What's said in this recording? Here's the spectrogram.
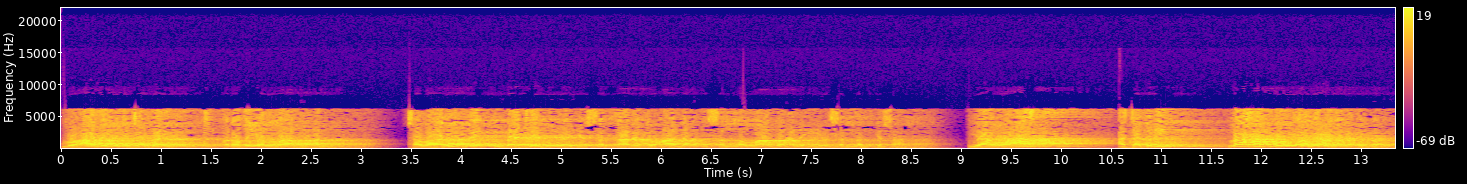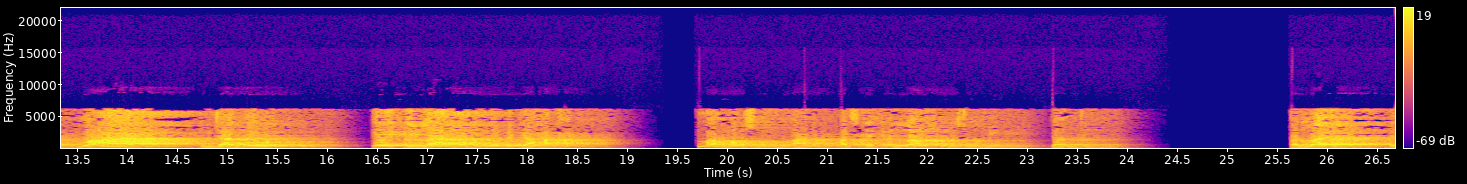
معاذ بن جبل رضی اللہ عنہ سواری پہ بیٹھے ہوئے ہیں سرکار تو عالم صلی اللہ علیہ وسلم کے ساتھ۔ یا معاذ، اتدری؟ ما حق اللہ علی العباد؟ معاذ، تم جانتے ہو کہ اللہ کا بندوں پہ کیا حق ہے؟ اللہ و رسول اعلم، عرض کے کہ اللہ اس کے رسول بھی جانتے ہیں۔ فرمایا کہ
